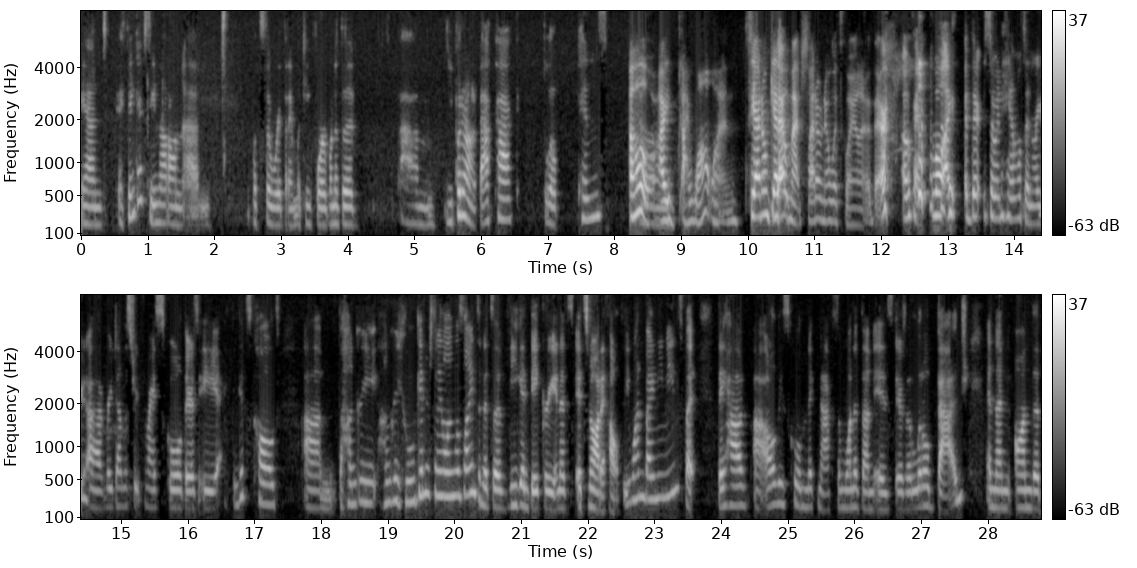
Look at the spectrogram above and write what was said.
And I think I've seen that on, um, what's the word that I'm looking for? One of the, um, you put it on a backpack, the little pins. Oh, Um, I I want one. See, I don't get Yeah. out much, so I don't know what's going on out there. Okay. Well, I there so in Hamilton, right uh, right down the street from my school, there's a I think it's called um, the Hungry Hungry Hooligan or something along those lines, and it's a vegan bakery, and it's it's not a healthy one by any means, but they have uh, all these cool knickknacks, and one of them is there's a little badge, and then on the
